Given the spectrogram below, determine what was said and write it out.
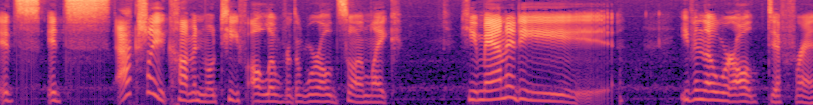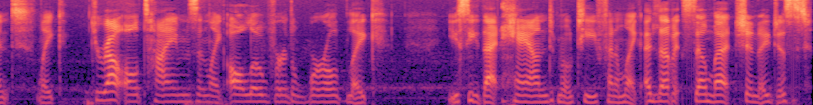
it's it's actually a common motif all over the world. So I'm like, humanity, even though we're all different, like throughout all times and like all over the world, like you see that hand motif, and I'm like, I love it so much, and I just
